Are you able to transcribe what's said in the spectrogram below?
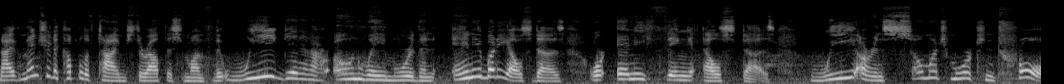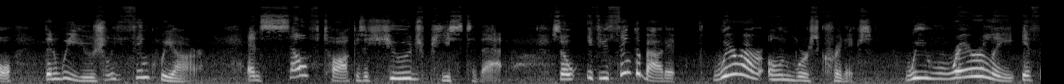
Now, I've mentioned a couple of times throughout this month that we get in our own way more than anybody else does or anything else does. We are in so much more control than we usually think we are. And self talk is a huge piece to that. So, if you think about it, we're our own worst critics. We rarely, if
